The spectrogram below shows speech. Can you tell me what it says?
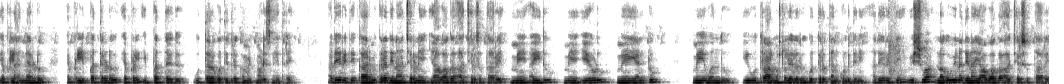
ಏಪ್ರಿಲ್ ಹನ್ನೆರಡು, ಏಪ್ರಿಲ್ ಇಪ್ಪತ್ತೆರಡು, ಏಪ್ರಿಲ್ ಇಪ್ಪತ್ತೈದು. ಉತ್ತರ ಗೊತ್ತಿದ್ದರೆ ಕಮೆಂಟ್ ಮಾಡಿ ಸ್ನೇಹಿತರೆ. ಅದೇ ರೀತಿ ಕಾರ್ಮಿಕರ ದಿನಾಚರಣೆ ಯಾವಾಗ ಆಚರಿಸುತ್ತಾರೆ? ಮೇ ಐದು, ಮೇ ಏಳು, ಮೇ ಎಂಟು, ಮೇ ಒಂದು. ಈ ಉತ್ತರ ಆಲ್ಮೋಸ್ಟ್ ಆಲ್ ಎಲ್ಲರಿಗೂ ಗೊತ್ತಿರುತ್ತೆ ಅಂದ್ಕೊಂಡಿದ್ದೀನಿ ಅದೇ ರೀತಿ ವಿಶ್ವ ನಗುವಿನ ದಿನ ಯಾವಾಗ ಆಚರಿಸುತ್ತಾರೆ?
